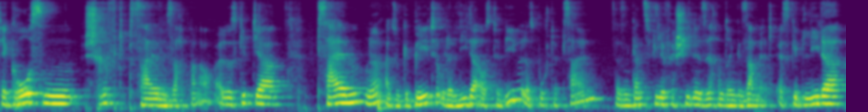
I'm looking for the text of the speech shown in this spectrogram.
der großen Schriftpsalmen, sagt man auch. Also es gibt ja Psalmen, ne, also Gebete oder Lieder aus der Bibel, das Buch der Psalmen. Da sind ganz viele verschiedene Sachen drin gesammelt. Es gibt Lieder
